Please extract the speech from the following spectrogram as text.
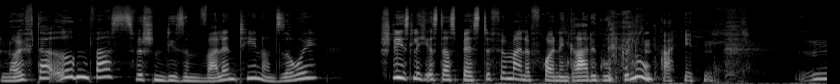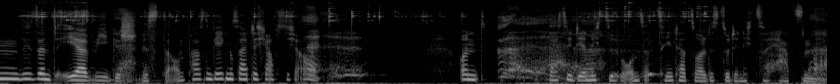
Läuft da irgendwas zwischen diesem Valentin und Zoe? Schließlich ist das Beste für meine Freundin gerade gut genug. Nein. Mm, Sie sind eher wie Geschwister und passen gegenseitig auf sich auf. Und dass sie dir nichts über uns erzählt hat, solltest du dir nicht zu Herzen nehmen.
